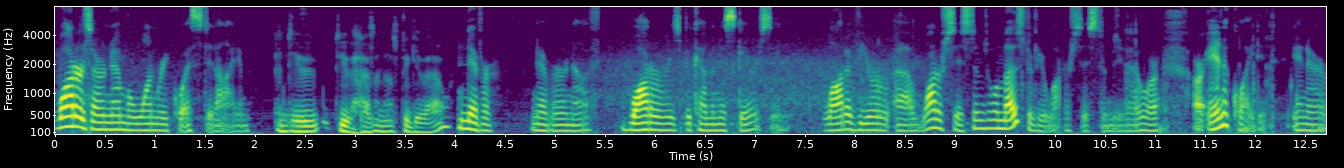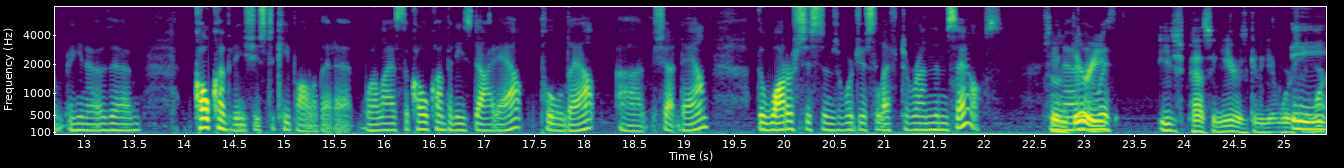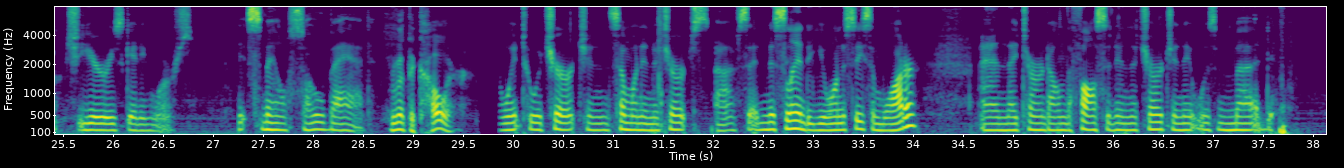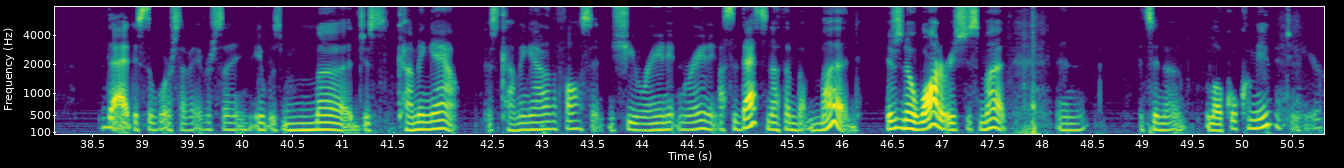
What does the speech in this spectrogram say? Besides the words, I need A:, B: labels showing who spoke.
A: Water's our number one requested item.
B: And do you, do you have enough to give out?
A: Never, never enough. Water is becoming a scarcity. A lot of your uh, water systems, well, most of your water systems, you know, are, are antiquated. In our, you know, the coal companies used to keep all of that up. Well, as the coal companies died out, pulled out, uh, shut down, the water systems were just left to run themselves.
B: So
A: you
B: in
A: know,
B: theory,
A: with
B: each passing year is going to get worse and worse.
A: each year is getting worse. It smells so bad.
B: What about the color?
A: I went to a church and someone in the church uh, said, Miss Linda, you want to see some water? And they turned on the faucet in the church and it was mud. That is the worst I've ever seen. It was mud just coming out, just coming out of the faucet. And she ran it and ran it. I said, That's nothing but mud. There's no water, it's just mud. And it's in a local community here.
